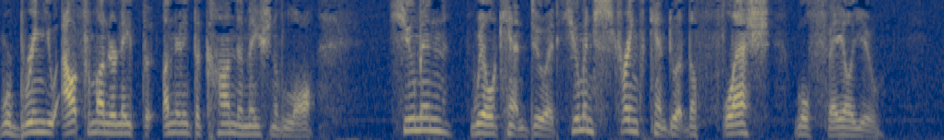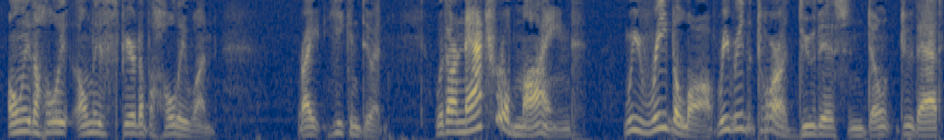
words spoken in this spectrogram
will bring you out from underneath the, underneath the condemnation of law. Human will can't do it. Human strength can't do it. The flesh will fail you. Only the holy, only the Spirit of the Holy One, right? He can do it. With our natural mind, we read the law, we read the Torah, do this and don't do that,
